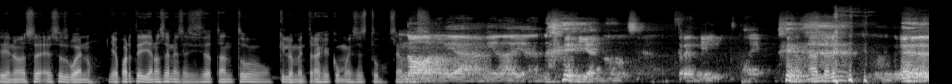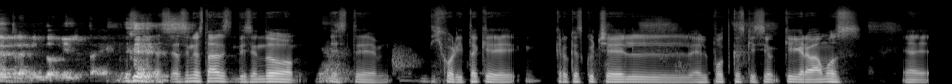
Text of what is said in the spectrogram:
Sí, no, eso, es bueno. Y aparte ya no se necesita tanto kilometraje como dices tú. no, no, ya a mi edad ya, ya no, o sea, 3.000 está bien. Ándale. 3.000, 2.000 está bien. Así nos estabas diciendo, este, dijo ahorita que creo que escuché el, el podcast que, que grabamos eh,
